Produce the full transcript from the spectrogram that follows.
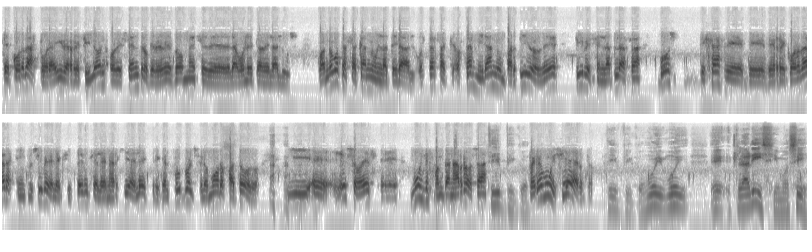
te acordás por ahí de refilón o de centro que debes dos meses de, la boleta de la luz. Cuando vos estás sacando un lateral o estás, o estás mirando un partido de pibes en la plaza, vos dejás de, recordar inclusive de la existencia de la energía eléctrica. El fútbol se lo morfa todo. Y eh, eso es eh, muy de Fontana Rosa, Típico. pero es muy cierto. Típico, muy, muy eh, clarísimo, sí.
